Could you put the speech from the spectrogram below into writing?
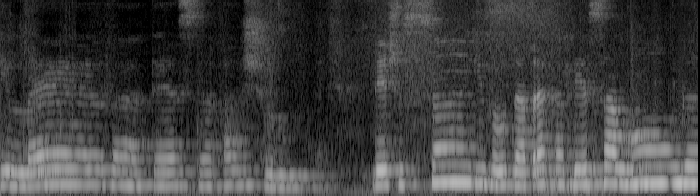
E leva a testa ao chão. Deixa o sangue voltar para a cabeça longa.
